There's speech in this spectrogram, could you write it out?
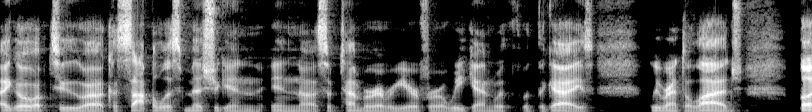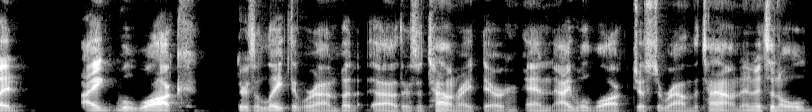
i go up to uh cassopolis michigan in uh, september every year for a weekend with with the guys we rent a lodge but i will walk there's a lake that we're on but uh there's a town right there and i will walk just around the town and it's an old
